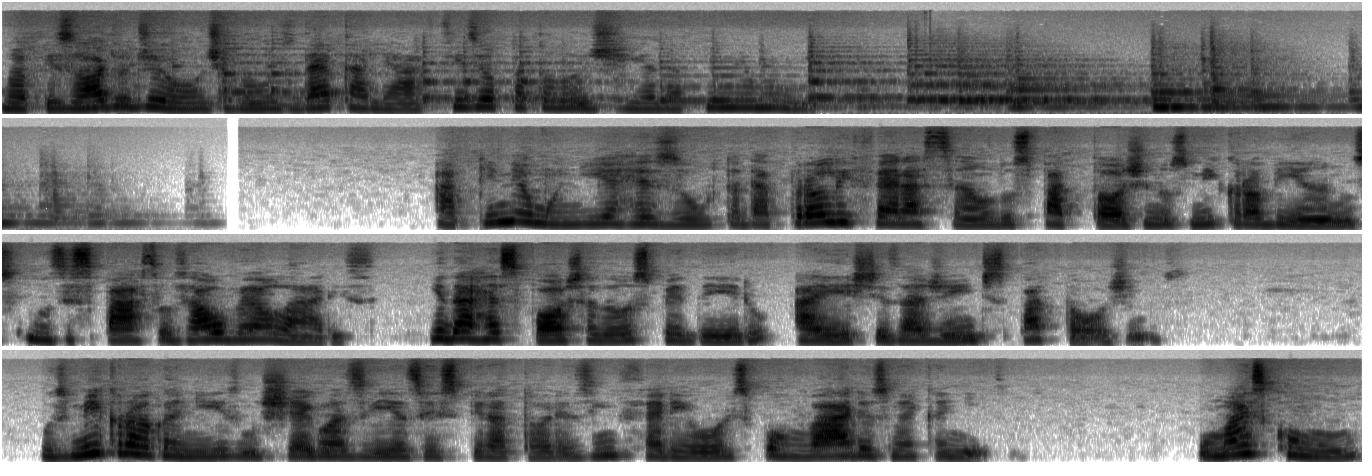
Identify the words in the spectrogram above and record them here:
No episódio de hoje, vamos detalhar a fisiopatologia da pneumonia. A pneumonia resulta da proliferação dos patógenos microbianos nos espaços alveolares e da resposta do hospedeiro a estes agentes patógenos. Os microorganismos chegam às vias respiratórias inferiores por vários mecanismos. O mais comum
